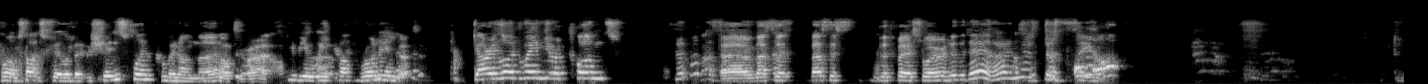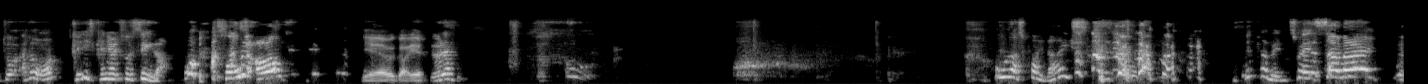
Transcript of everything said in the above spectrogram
Well, I'm starting to feel a bit of a shin splint coming on there. That's right. Give you a week off running. Gary Ludwin, you're a cunt. Um, that's the that's the the first word of the day, though, isn't it? Just pull it off. Do- I don't want. Can you, can you actually see that? Pull it off. Yeah, we got you. You ready? Oh, that's quite nice. I think I'm into it, Sammy. he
